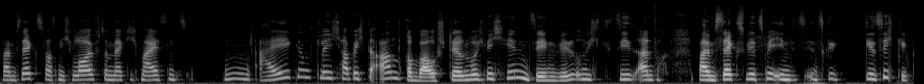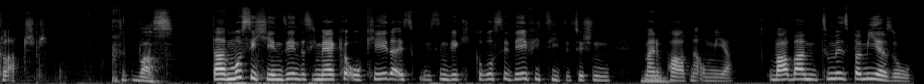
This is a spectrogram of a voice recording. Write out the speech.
beim Sex was nicht läuft, dann merke ich meistens, hm, eigentlich habe ich da andere Baustellen, wo ich nicht hinsehen will. Und ich sehe es einfach, beim Sex wird es mir ins, ins Ge- Gesicht geklatscht. Was? Da muss ich hinsehen, dass ich merke, okay, da ist, sind wirklich große Defizite zwischen meinem Partner und mir. War beim, zumindest bei mir so.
